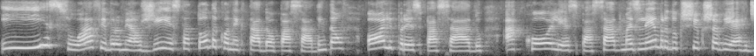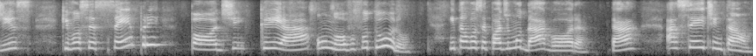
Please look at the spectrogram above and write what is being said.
E isso, a fibromialgia está toda conectada ao passado. Então, olhe para esse passado, acolha esse passado, mas lembra do que Chico Xavier diz, que você sempre pode criar um novo futuro. Então, você pode mudar agora, tá? Aceite então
